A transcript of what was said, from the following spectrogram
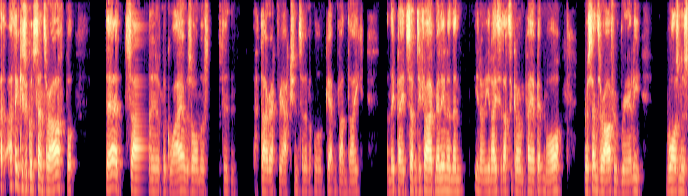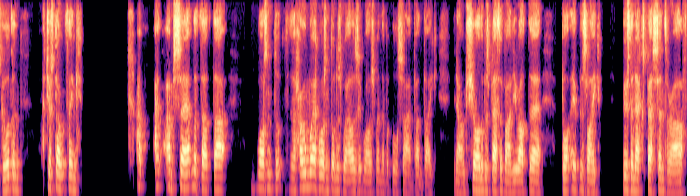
I, th- I think he's a good centre half, but their signing of Maguire was almost in a direct reaction to Liverpool getting Van Dijk, and they paid seventy-five million, and then you know United had to go and pay a bit more for a centre half who really wasn't as good. And I just don't think. I, I'm certain that that, that wasn't the homework wasn't done as well as it was when Liverpool signed Van Dijk. You know, I'm sure there was better value out there, but it was like, who's the next best centre half?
